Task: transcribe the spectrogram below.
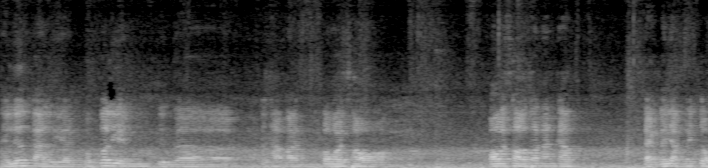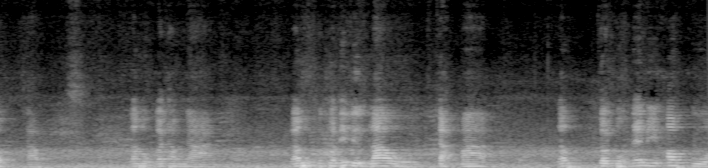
ในเรื่องการเรียน ผมก็เรียนถึงสถาบันปวชปวชเท่านั้นครับ แต่ก็ยังไม่จบครับ แล้วผมก็ทำงาน แล้วผมเป็นคนที่ดื่มเหล้าจัดมาก แล้วจนผมได้มีครอบครัว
